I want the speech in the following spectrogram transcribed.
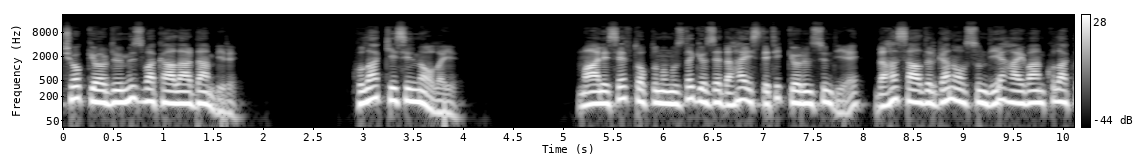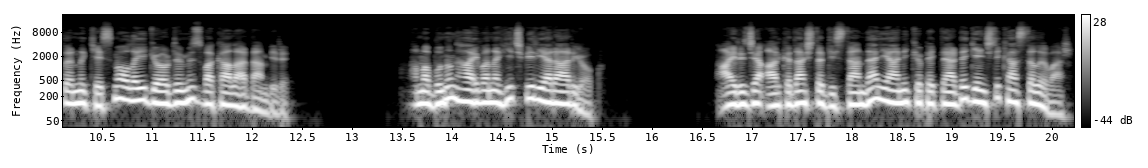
Çok gördüğümüz vakalardan biri. Kulak kesilme olayı. Maalesef toplumumuzda göze daha estetik görünsün diye, daha saldırgan olsun diye hayvan kulaklarını kesme olayı gördüğümüz vakalardan biri. Ama bunun hayvana hiçbir yararı yok. Ayrıca arkadaşta distandel yani köpeklerde gençlik hastalığı var.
